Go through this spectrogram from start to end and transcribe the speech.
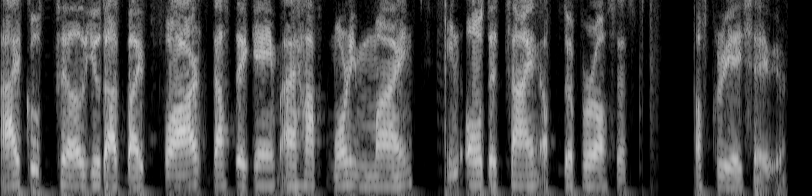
I could tell you that by far that's the game I have more in mind in all the time of the process of create Savior.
